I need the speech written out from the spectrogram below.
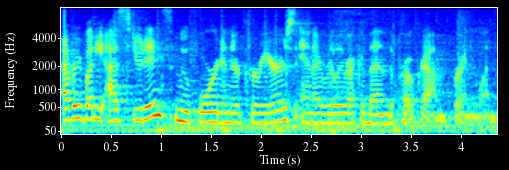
everybody as students move forward in their careers and I really recommend the program for anyone.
